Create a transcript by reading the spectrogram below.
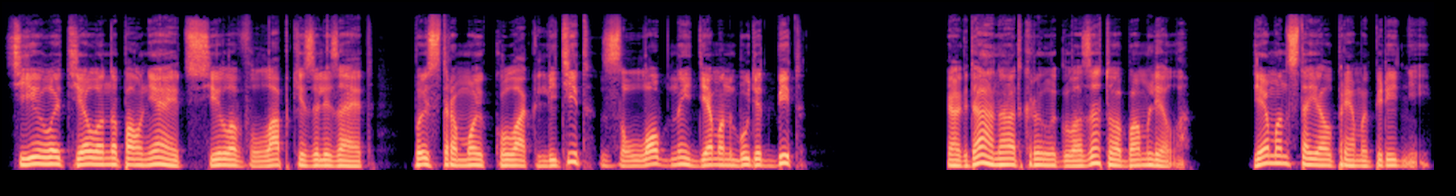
«Сила тело наполняет, сила в лапки залезает. Быстро мой кулак летит, злобный демон будет бит». Когда она открыла глаза, то обомлела. Демон стоял прямо перед ней.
